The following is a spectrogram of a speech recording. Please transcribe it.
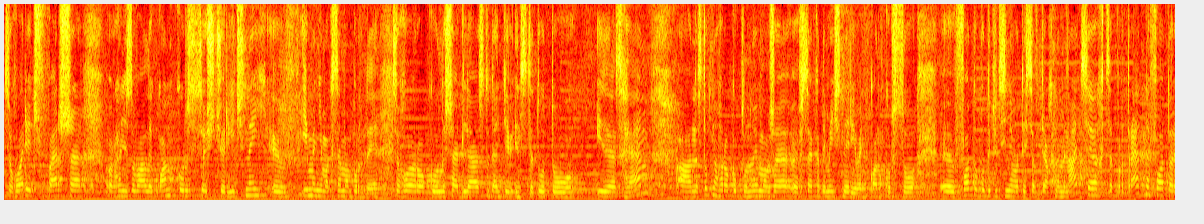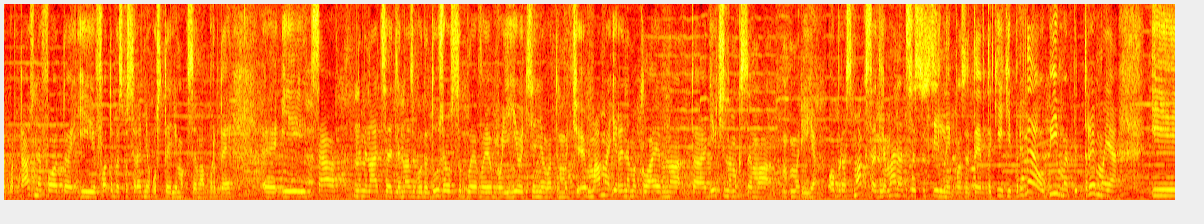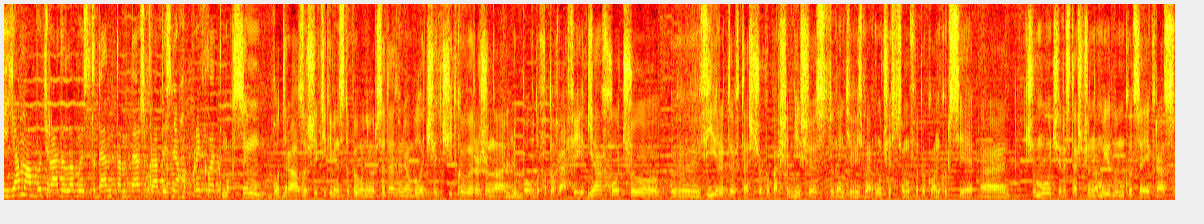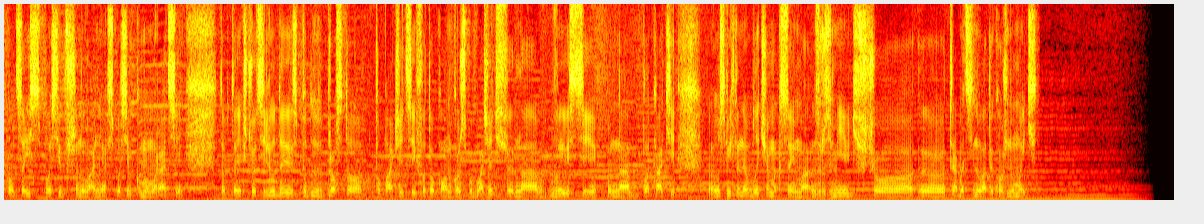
Цьогоріч вперше організували конкурс щорічний е, в імені Максима Бурди. Цього року лише для студентів інституту ІСГМ. А наступного року плануємо вже всеакадемічний рівень конкурсу. Е, Фото будуть оцінюватися в трьох номінаціях: це портретне фото, репортажне фото і фото безпосередньо у стилі Максима Бурди. Е, І ця номінація для нас буде дуже особливою, бо її оцінюватимуть мама Ірина Миколаївна та дівчина Максима Марія. Образ Макса для мене це суцільний позитив, такий, який прийде, обійме, підтримує. І я, мабуть, радила би студентам теж брати з нього приклад. Максим одразу ж, як тільки він вступив в університет, в нього була чітко виражена любов до фотографії. Я хочу е, вірити в те, що, по-перше, більше студентів візьме участь в цьому фотоконкурсі. Е, чому? Через те, що, на мою думку, це якраз оцей спосіб вшанування, спосіб комеморації. Тобто, якщо ці люди просто побачать цей фотоконкурс, побачать на вивісці, на плакаті усміхнене обличчя Максима, зрозуміють, що е, треба цінувати кожну мить.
